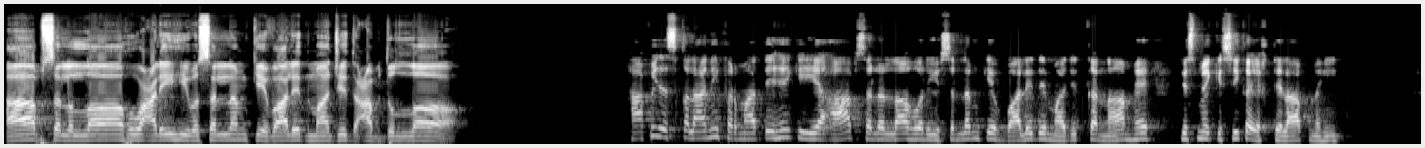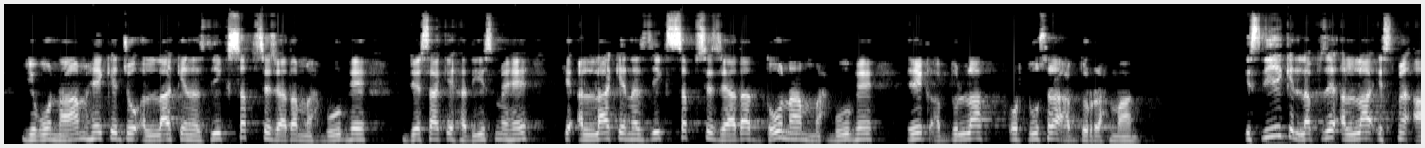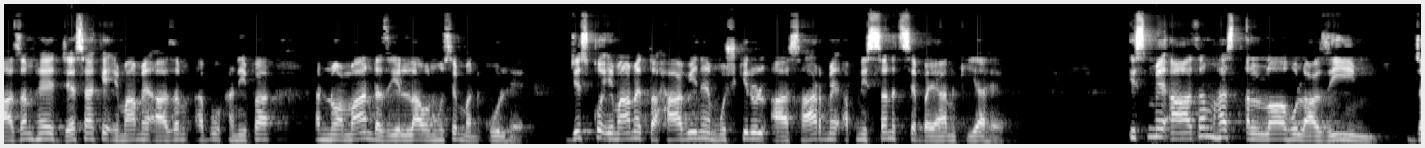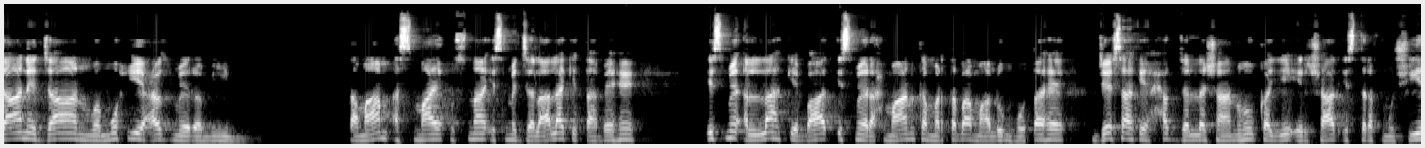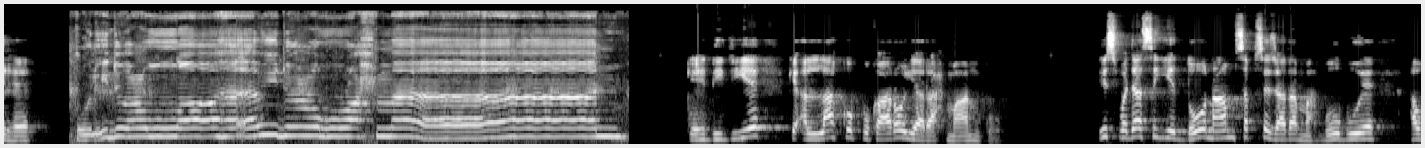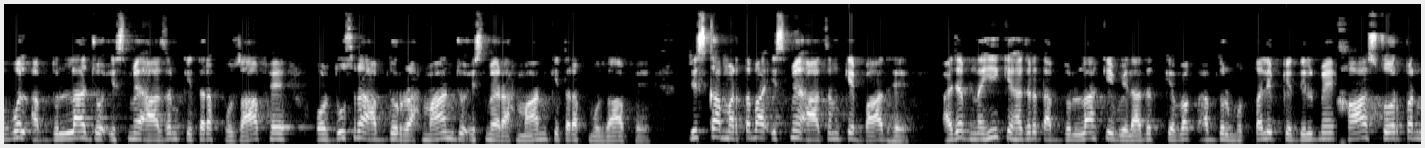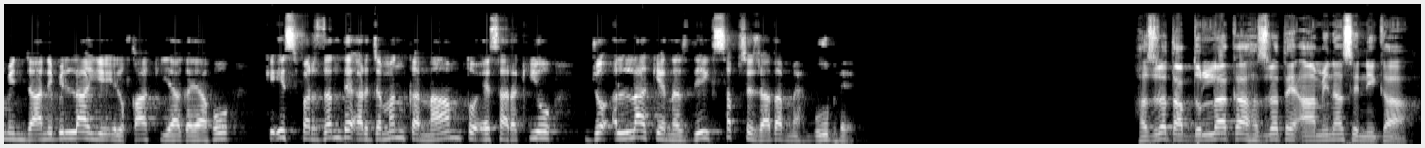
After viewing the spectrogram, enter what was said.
آپ صلی اللہ علیہ وسلم کے والد ماجد عبداللہ۔ حافظ اسقلانی فرماتے ہیں کہ یہ آپ صلی اللہ علیہ وسلم کے والد ماجد کا نام ہے جس میں کسی کا اختلاف نہیں۔ یہ وہ نام ہے کہ جو اللہ کے نزدیک سب سے زیادہ محبوب ہے۔ جیسا کہ حدیث میں ہے کہ اللہ کے نزدیک سب سے زیادہ دو نام محبوب ہیں، ایک عبداللہ اور دوسرا عبد الرحمن اس لیے کہ لفظ اللہ اس میں اعظم ہے، جیسا کہ امام اعظم ابو حنیفہ النعمان رضی اللہ عنہ سے منقول ہے۔ جس کو امام تحاوی نے مشکل الاثار میں اپنی صنعت سے بیان کیا ہے۔ اس میں اعظم ہست اللہ العظیم، جان جان و محی عزم رمیم۔ تمام اسماء حسنہ اس میں جلالہ کتابیں ہیں۔ اس میں اللہ کے بعد اس میں رحمان کا مرتبہ معلوم ہوتا ہے جیسا کہ حق جل شانہ کا یہ ارشاد اس طرف مشیر ہے۔ قل ادعوا اللہ او ادعوا الرحمن۔ کہہ دیجیے کہ اللہ کو پکارو یا رحمان کو۔ اس وجہ سے یہ دو نام سب سے زیادہ محبوب ہوئے۔ اول عبداللہ جو اس میں اعظم کی طرف مضاف ہے اور دوسرا عبد الرحمن جو اس میں رحمان کی طرف مضاف ہے، جس کا مرتبہ اس میں اعظم کے بعد ہے۔ عجب نہیں کہ حضرت عبداللہ کی ولادت کے وقت عبد المطلب کے دل میں خاص طور پر من جانب اللہ یہ القاع کیا گیا ہو کہ اس فرزند ارجمن کا نام تو ایسا رکھیو جو اللہ کے نزدیک سب سے زیادہ محبوب ہے۔ حضرت عبداللہ کا حضرت آمینہ سے نکاح۔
